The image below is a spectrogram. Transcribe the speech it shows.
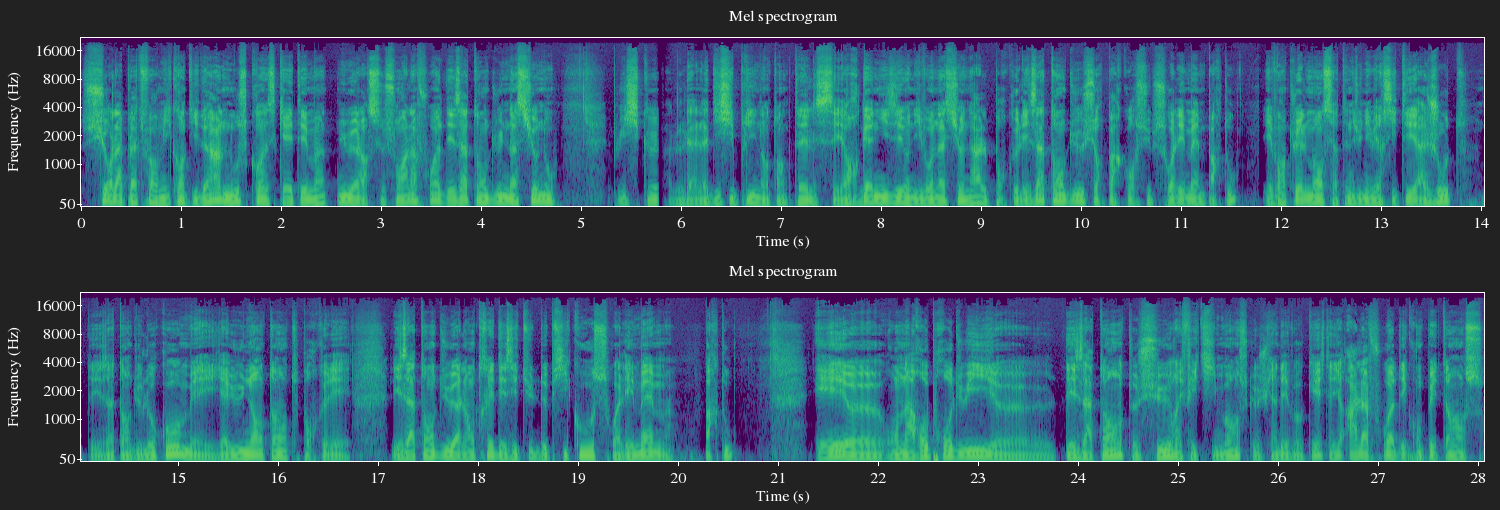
Sur la plateforme e-candidat, nous, ce qui a été maintenu, alors ce sont à la fois des attendus nationaux, puisque la, la discipline en tant que telle s'est organisée au niveau national pour que les attendus sur Parcoursup soient les mêmes partout. Éventuellement, certaines universités ajoutent des attendus locaux, mais il y a eu une entente pour que les, les attendus à l'entrée des études de psycho soient les mêmes partout. Et euh, on a reproduit euh, des attentes sur effectivement ce que je viens d'évoquer, c'est-à-dire à la fois des compétences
